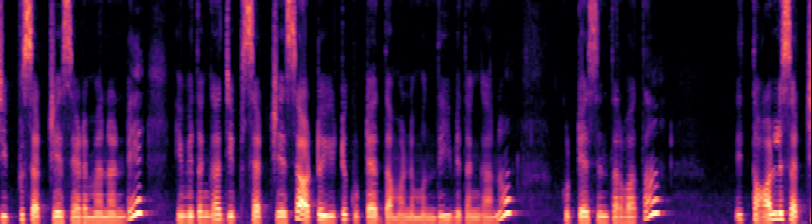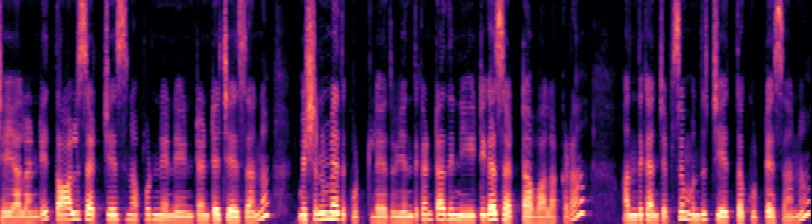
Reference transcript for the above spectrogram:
జిప్ సెట్ చేసేయడమేనండి. ఈ విధంగా జిప్ సెట్ చేసి అటు ఇటు కుట్టేద్దామండి ముందు ఈ విధంగాను. కుట్టేసిన తర్వాత ఈ తాళ్ళు సెట్ చేయాలండి. తాళ్ళు సెట్ చేసినప్పుడు నేను ఏంటంటే చేశాను మిషన్ మీద కుట్టలేదు. ఎందుకంటే అది నీట్గా సెట్ అవ్వాలి అక్కడ. అందుకని చెప్పేసి ముందు చేత్తో కుట్టేశాను.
